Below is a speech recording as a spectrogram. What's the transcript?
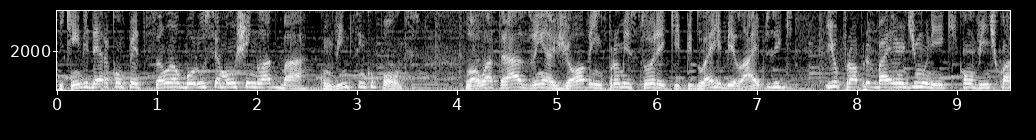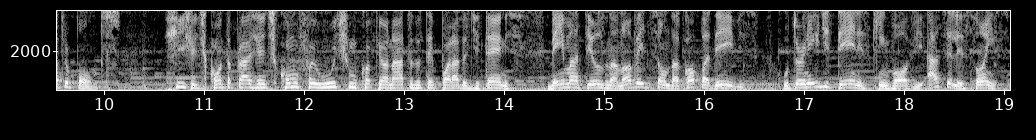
e quem lidera a competição é o Borussia Mönchengladbach, com 25 pontos. Logo atrás vem a jovem e promissora equipe do RB Leipzig e o próprio Bayern de Munique com 24 pontos. Richard, conta pra gente como foi o último campeonato da temporada de tênis. Bem, Matheus, na nova edição da Copa Davis, o torneio de tênis que envolve as seleções,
